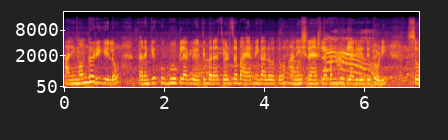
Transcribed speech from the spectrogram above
आणि मग घरी गेलो. कारण की खूप भूक लागली होती. बऱ्याच वेळचं बाहेर निघालो होतो आणि श्रेयांशला पण भूक लागली होती थोडी. सो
